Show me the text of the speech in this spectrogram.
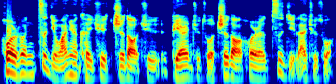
或者说你自己完全可以去指导去别人去做，指导或者自己来去做。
